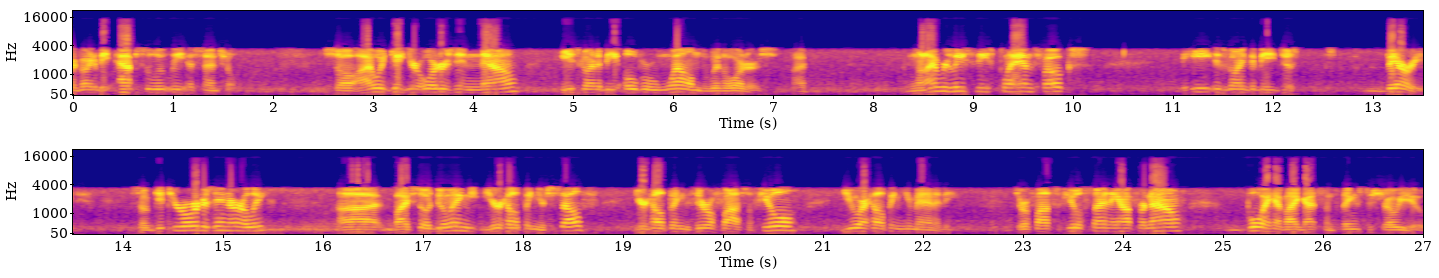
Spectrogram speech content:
are going to be absolutely essential. So I would get your orders in now. He's going to be overwhelmed with orders. I, when I release these plans, folks, he is going to be just buried. So get your orders in early. Uh, by so doing, you're helping yourself, you're helping zero fossil fuel, you are helping humanity. Zero Fossil Fuel signing out for now. Boy, have I got some things to show you.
